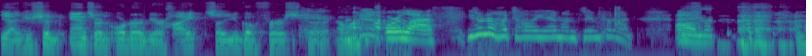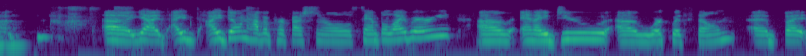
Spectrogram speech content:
yeah, you should answer in order of your height. So you go first, uh, Ellen. or last. You don't know how tall I am on Zoom. Come on. Um, uh, yeah, I, I don't have a professional sample library, uh, and I do uh, work with film, uh, but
